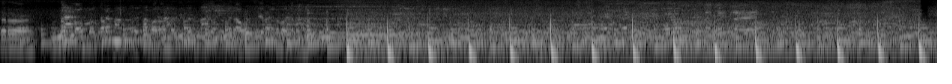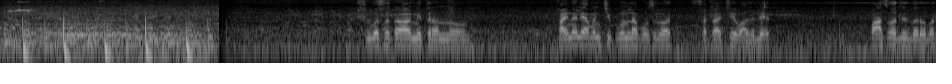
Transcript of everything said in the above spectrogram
तर पूर्ण ब्लॉग बघा. तुम्हाला नवीन नवीन गावाची आपल्याला बघायला शुभ सकाळ मित्रांनो. फायनली आपण चिपळूणला पोचलो आहोत. सकाळचे वाजलेत पाच वाजलेत बरोबर.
